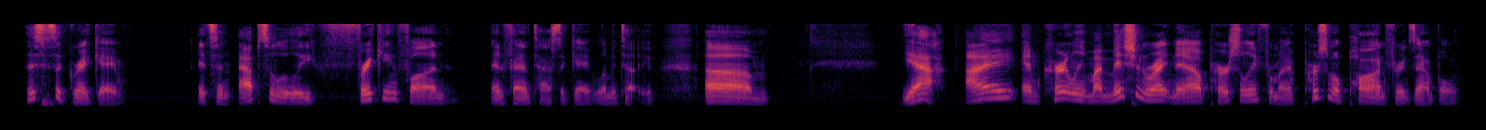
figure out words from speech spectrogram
This is a great game. It's an absolutely freaking fun and fantastic game. Let me tell you. Um, yeah, I am currently my mission right now, personally, for my personal pawn, for example,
